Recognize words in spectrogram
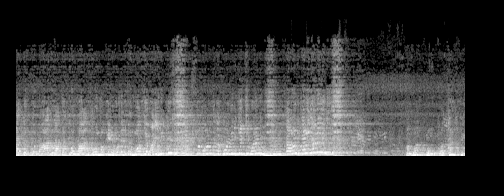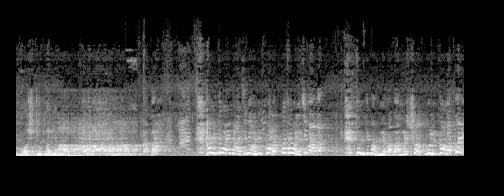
রাতের পর রাত, রাতের পর রাত, বৌমাকে হোটেল থেকে মদকে বাড়ি ফিরতিস। তো বৌমা তোকে কোনোদিন কিচ্ছু বলিনি। কারণ কেন জানিস? আমার কোনো কথাই তুই কষ্ট পাবি না। বাবা আমি তোমায় না জেনে অনেক খারাপ কথা বলেছি বাবা। তুমি কি পারলে বাবা আমার সব ভুল ক্ষমা করে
